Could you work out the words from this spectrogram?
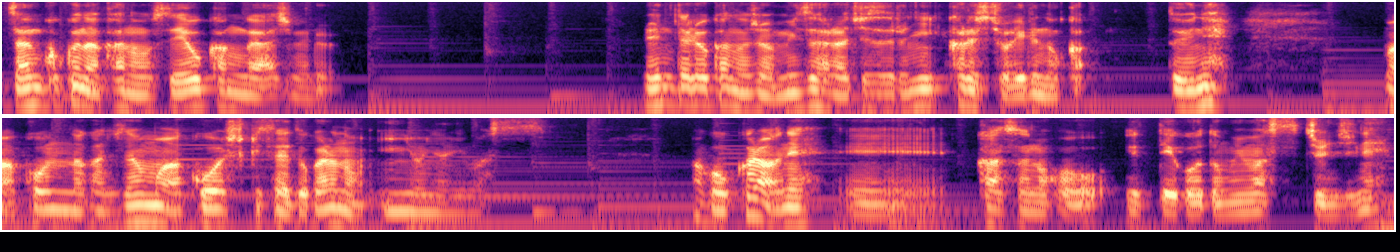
残酷な可能性を考え始める。レンタル彼女水原千鶴に彼氏はいるのか？というね、まあこんな感じで、まあ公式サイトからの引用になります。まあ、ここからはね、えー、感想の方を言っていこうと思います。順次ね。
